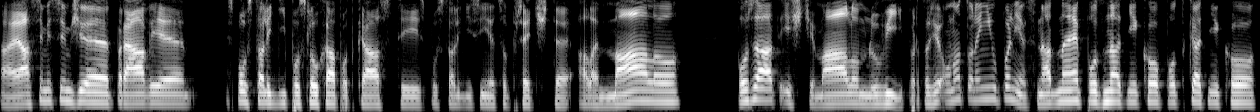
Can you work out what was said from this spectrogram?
A já si myslím, že právě spousta lidí poslouchá podcasty, spousta lidí si něco přečte, ale málo, pořád ještě málo mluví, protože ono to není úplně snadné poznat někoho, potkat někoho,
